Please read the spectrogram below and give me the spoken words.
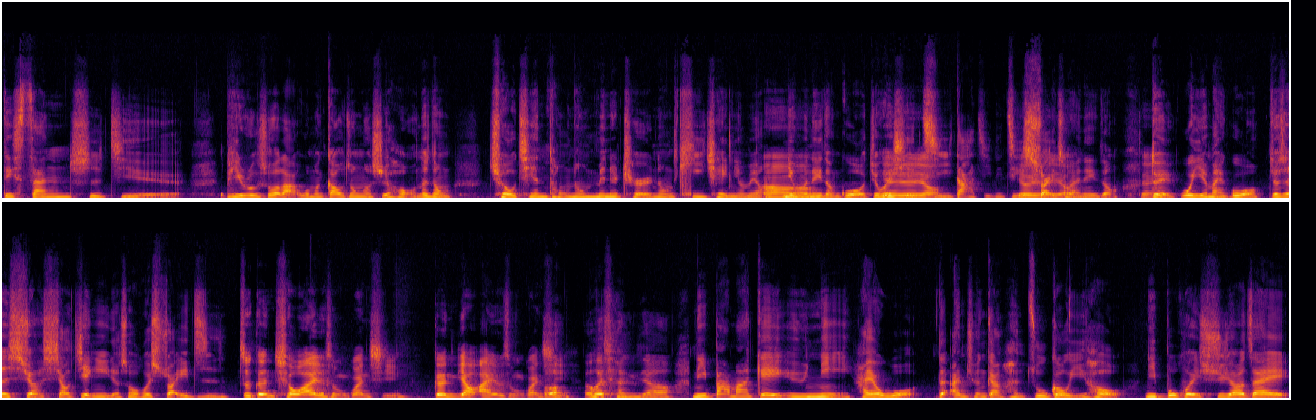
第三世界，比如说啦，我们高中的时候那种求签筒、那种 miniature、那种 keychain 有没有？嗯你有没有那种过？就会有写有有几大几，你自己甩出有来那种。对，对我也买过，就是需要小建议的时候，我会甩一支。这跟求爱有什么关系？跟要爱有什么关系？哦，我会讲一下哦。你爸妈给予你还有我的安全感很足够以后，你不会需要再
